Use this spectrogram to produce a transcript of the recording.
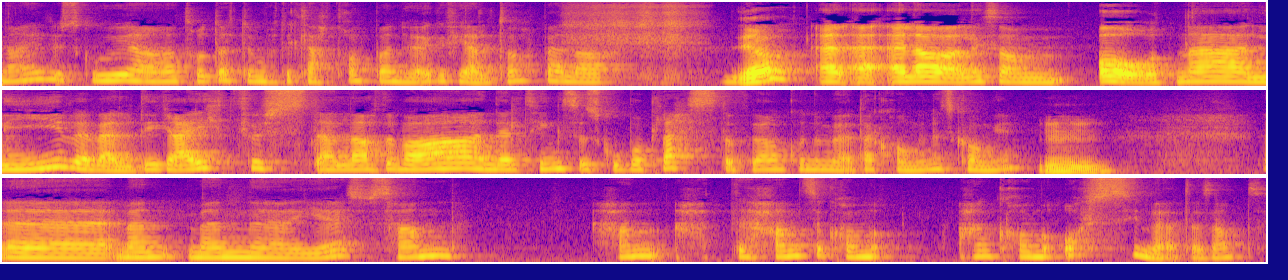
nei, du skulle gjerne trodd at du måtte klatre opp på en høy fjelltopp, eller, Ja. eller, eller liksom ordne livet veldig greit først, eller at det var en del ting som skulle på plass før han kunne møte kongenes konge. Mm. Eh, men, men eh, Jesus, han, han, han som kommer, han kommer oss i møte, sant?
